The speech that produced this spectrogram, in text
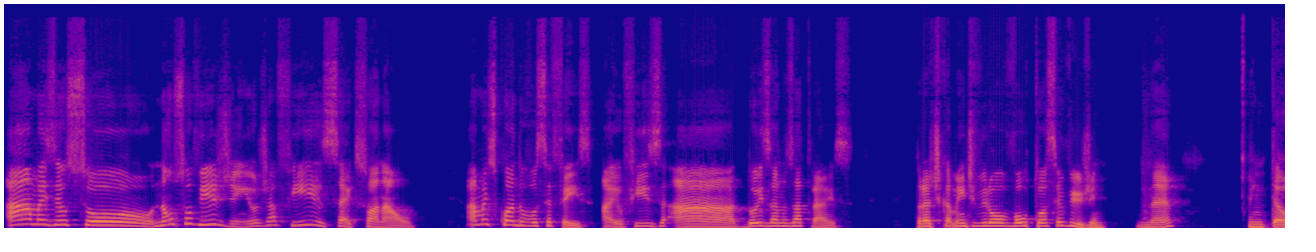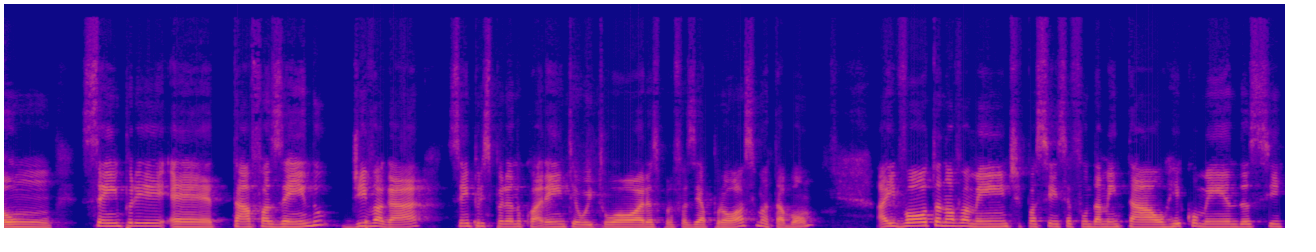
ah, mas eu sou. Não sou virgem, eu já fiz sexo anal. Ah, mas quando você fez? Ah, eu fiz há dois anos atrás. Praticamente virou, voltou a ser virgem, né? Então, sempre é, tá fazendo devagar, sempre esperando 48 horas para fazer a próxima, tá bom? Aí volta novamente, paciência fundamental, recomenda-se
